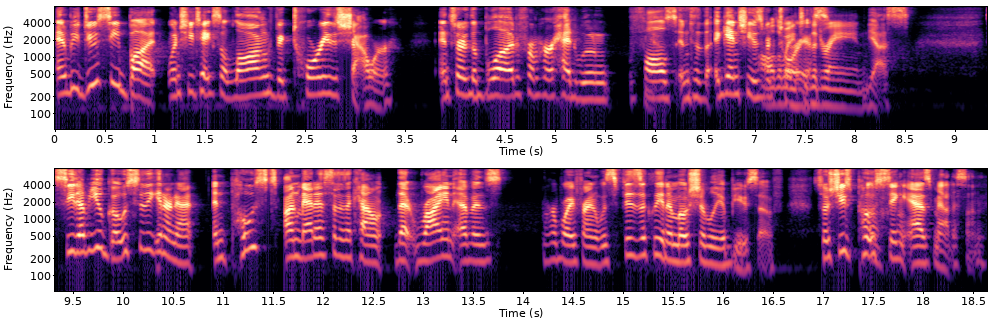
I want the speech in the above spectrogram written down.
And we do see Butt when she takes a long, victorious shower, and sort of the blood from her head wound falls into the. Again, she is all the way victorious. to the drain Yes. CW goes to the internet and posts on Madison's account that Ryan Evans, her boyfriend, was physically and emotionally abusive. So she's posting as Madison.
